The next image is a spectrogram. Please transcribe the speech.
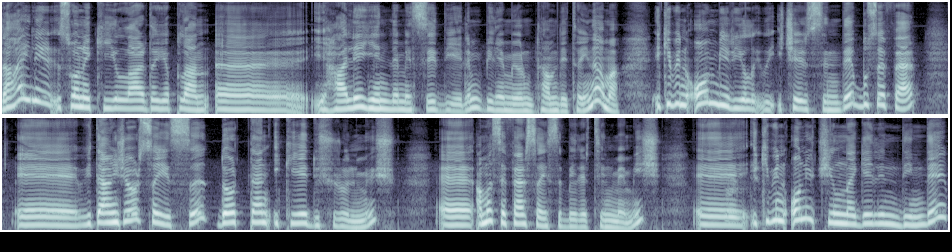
Daha ileri sonraki yıllarda yapılan e, ihale yenilemesi diyelim bilemiyorum tam detayını ama 2011 yılı içerisinde bu sefer e, vidanjör sayısı 4'ten 2'ye düşürülmüş. E, ama sefer sayısı belirtilmemiş. E, 2013 yılına gelindiğinde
